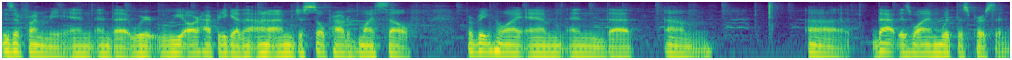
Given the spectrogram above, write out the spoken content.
is in front of me and, and that we're we are happy together. I, am just so proud of myself for being who I am and that um, uh, that is why I'm with this person.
